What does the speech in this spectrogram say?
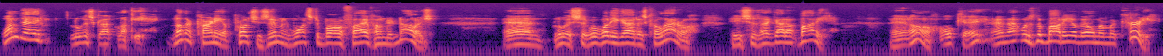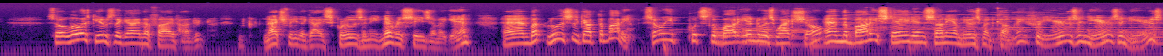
One day, Louis got lucky. Another carney approaches him and wants to borrow $500. And Louis said, Well, what do you got as collateral? He says, I got a body. And oh, okay. And that was the body of Elmer McCurdy. So Louis gives the guy the 500. Naturally, the guy screws and he never sees him again. And but Louis has got the body, so he puts the body into his wax show, and the body stayed in Sonney Amusement Company for years and years and years.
